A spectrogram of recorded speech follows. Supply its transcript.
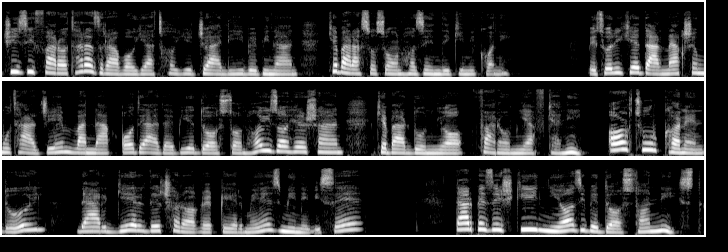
چیزی فراتر از روایت های جلی ببینن که بر اساس آنها زندگی می‌کنیم. به طوری که در نقش مترجم و نقاد ادبی داستانهایی ظاهرشن که بر دنیا فرامی افکنیم. آرتور کانندویل در گرد چراغ قرمز می نویسه در پزشکی نیازی به داستان نیست.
